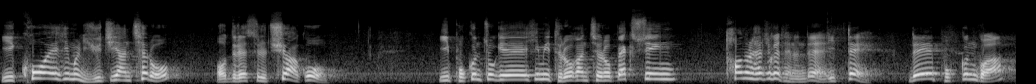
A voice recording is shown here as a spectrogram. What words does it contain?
이 코어의 힘을 유지한 채로 어드레스를 취하고 이 복근 쪽에 힘이 들어간 채로 백스윙 턴을 해주게 되는데 이때 내 복근과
